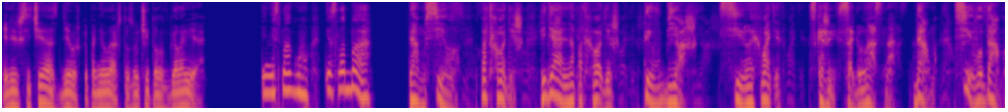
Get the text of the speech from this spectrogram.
И лишь сейчас девушка поняла, что звучит он в голове. «Я не смогу, я слаба». «Дам силу. Подходишь, идеально подходишь. Ты убьешь. Силы хватит. Скажи, согласна? Дам, силу дам.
